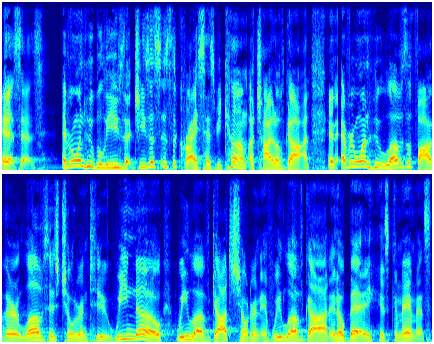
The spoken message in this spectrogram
And it says, Everyone who believes that Jesus is the Christ has become a child of God, and everyone who loves the Father loves his children too. We know we love God's children if we love God and obey his commandments.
